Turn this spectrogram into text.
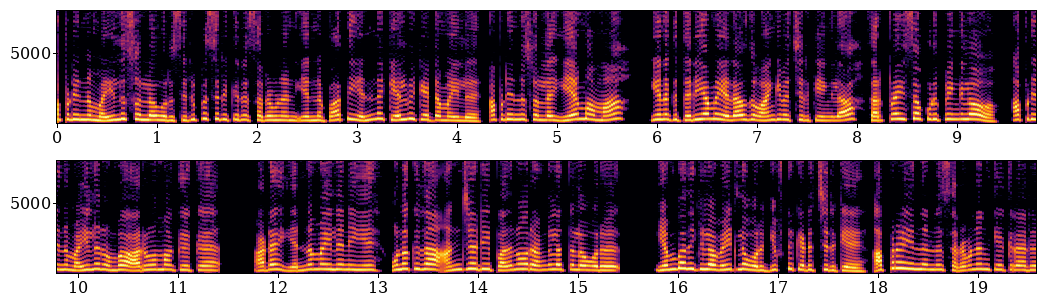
அப்படின்னு மயிலு சொல்ல ஒரு சிரிப்பு சிரிக்கிற சரவணன் என்னை பார்த்து என்ன கேள்வி கேட்ட மயிலு? அப்படின்னு சொல்ல ஏன் மாமா எனக்கு தெரியாம ஏதாவது வாங்கி வச்சிருக்கீங்களா? சர்ப்ரைஸா கொடுப்பீங்களோ? அப்படின்னு மயில ரொம்ப ஆர்வமா கேட்க அட என்ன மயிலு நீ? உனக்கு தான் அஞ்சு அடி பதினோரு அங்குலத்துல ஒரு எண்பது கிலோ வெயிட்ல ஒரு கிஃப்ட் கிடைச்சிருக்கே. அப்புறம் என்னன்னு சரவணன் கேக்குறாரு?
